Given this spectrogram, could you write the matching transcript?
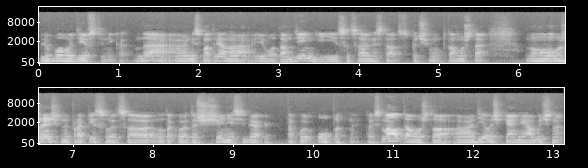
любого девственника, да, а, несмотря на его там деньги и социальный статус. Почему? Потому что ну, у женщины прописывается ну, такое вот ощущение себя как такой опытный. То есть мало того, что девочки, они обычно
